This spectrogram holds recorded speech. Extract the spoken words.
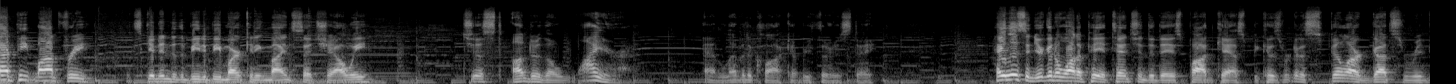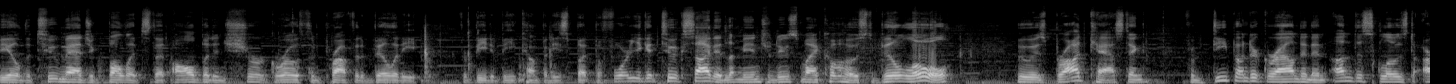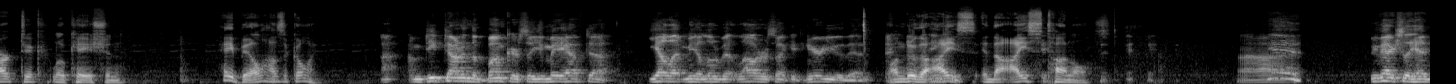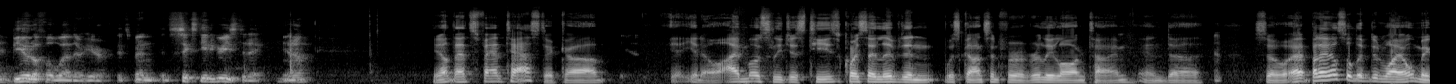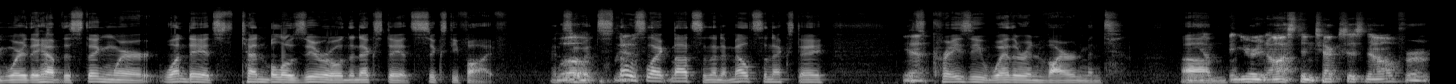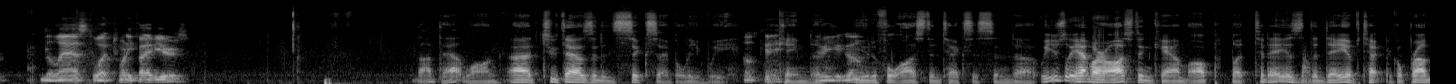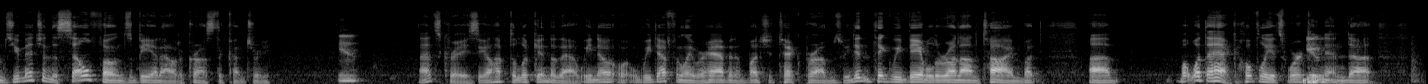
I'm Pete Montfrey. Let's get into the B2B marketing mindset, shall we? Just under the wire at 11 o'clock every Thursday. Hey, listen, you're going to want to pay attention to today's podcast because we're going to spill our guts and reveal the two magic bullets that all but ensure growth and profitability for B2B companies. But before you get too excited, let me introduce my co host, Bill Lowell, who is broadcasting from deep underground in an undisclosed Arctic location. Hey, Bill, how's it going? I'm deep down in the bunker, so you may have to yell at me a little bit louder so I can hear you then. Under the ice, you. in the ice tunnel. uh, yeah. We've actually had beautiful weather here. It's been it's 60 degrees today, you know? You know, that's fantastic. Uh, you know, I mostly just tease. Of course, I lived in Wisconsin for a really long time, and uh, so, uh, but I also lived in Wyoming where they have this thing where one day it's 10 below zero and the next day it's 65. And Whoa, so it snows man. like nuts and then it melts the next day. Yeah. It's crazy weather environment. Um, yeah. And you're in Austin, Texas now for the last, what, 25 years? Not that long. Uh, 2006, I believe we, okay. came to beautiful Austin, Texas, and uh, we usually have our Austin cam up, but today is the day of technical problems. You mentioned the cell phones being out across the country. Yeah. That's crazy. I'll have to look into that. We know we definitely were having a bunch of tech problems. We didn't think we'd be able to run on time, but uh, but what the heck? Hopefully it's working. Yeah. And uh,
